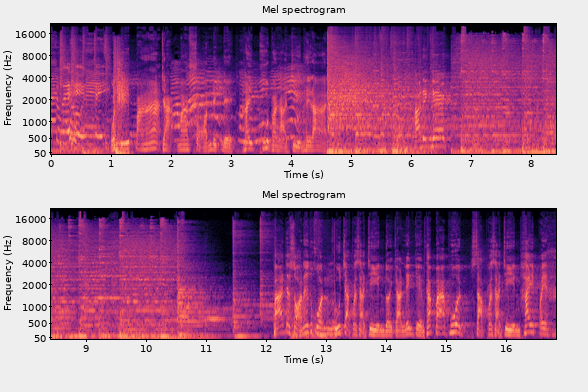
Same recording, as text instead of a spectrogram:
在领够 A。 วันนี้ป้าจะมาสอนเด็กๆ ให้พูดภาษาจีนให้ได้อ่ะเด็กๆ าจะสอนให้ทุกคนรู้จักภาษาจีนโดยการเล่นเกม ถ้าป้าพูดศัพท์ภาษาจีนให้ไปห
